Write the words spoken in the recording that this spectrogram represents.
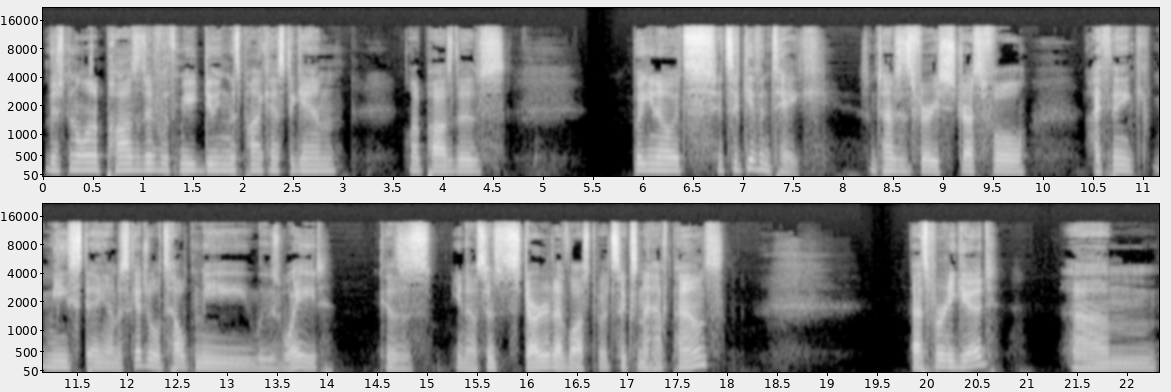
there's been a lot of positive with me doing this podcast again, a lot of positives, but you know, it's it's a give and take. Sometimes it's very stressful. I think me staying on a schedule has helped me lose weight because you know since it started, I've lost about six and a half pounds. That's pretty good. Um,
